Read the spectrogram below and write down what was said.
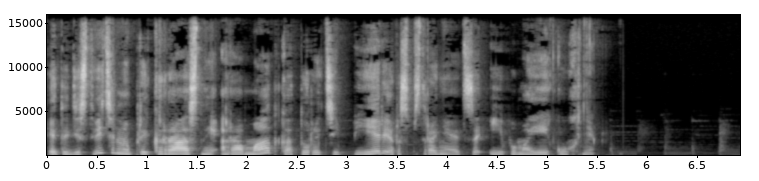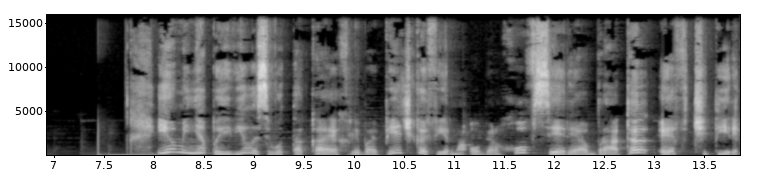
это действительно прекрасный аромат, который теперь распространяется и по моей кухне. И у меня появилась вот такая хлебопечка фирма Оберхоф серия Брата F4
